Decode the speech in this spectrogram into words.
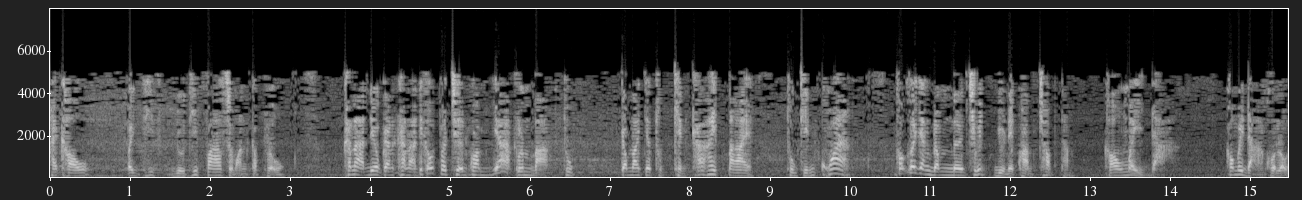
ให้เขาไปที่อยู่ที่ฟ้าสวรรค์กับพระองค์ขณะเดียวกันขณะที่เขาเผชิญความยากลำบากถูกกำลังจะถูกเข็นฆ่าให้ตาย ถูกขินคว้าง เขาก็ยังดำเนินชีวิตอยู่ในความชอบธรรมเขาไม่ด่า เขาไม่ด่าคนเหล่า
